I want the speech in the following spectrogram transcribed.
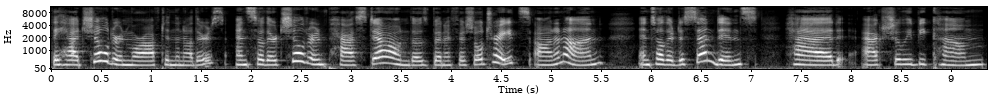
They had children more often than others, and so their children passed down those beneficial traits on and on until their descendants had actually become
